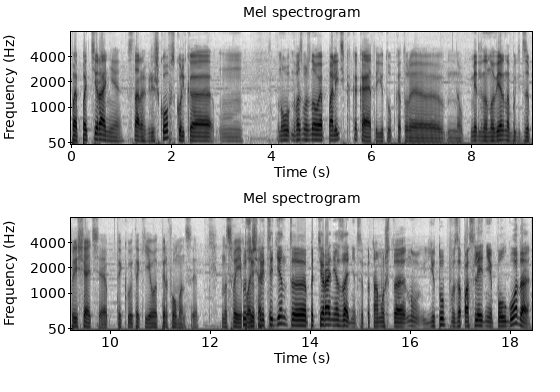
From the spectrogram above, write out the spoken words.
по- подтирание старых грешков, сколько, м, ну, возможно, новая политика какая-то YouTube, которая ну, медленно, но верно будет запрещать э, такую, такие вот перформансы на своей Слушай, площадке. прецедент э, подтирания задницы, потому что, ну, YouTube за последние полгода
